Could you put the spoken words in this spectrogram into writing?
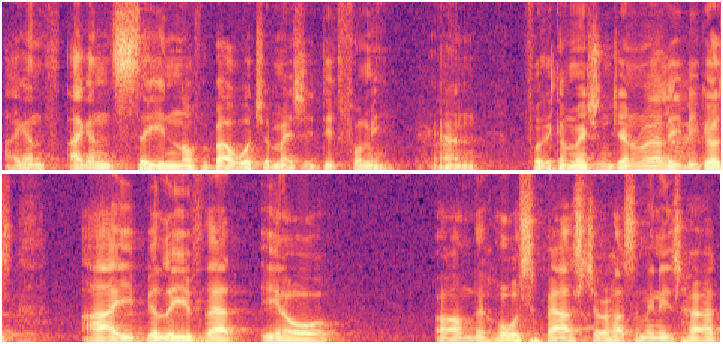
I can I can't say enough about what your message did for me and for the convention generally because I believe that, you know, um, the host pastor has something in his heart,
